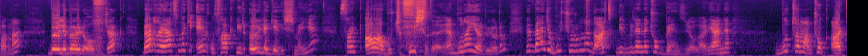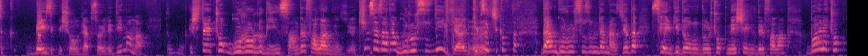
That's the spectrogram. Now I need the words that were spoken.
bana böyle böyle olacak. Ben hayatımdaki en ufak bir öyle gelişmeyi sanki aa bu çıkmıştı. Yani buna yarıyorum ve bence burç yorumları da artık birbirlerine çok benziyorlar. Yani bu tamam çok artık basic bir şey olacak söylediğim ama işte çok gururlu bir insandır falan yazıyor. Kimse zaten gurursuz değil ya. Kimse Evet. çıkıp da ben gurursuzum demez. Ya da sevgi doludur, çok neşelidir falan. Böyle çok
